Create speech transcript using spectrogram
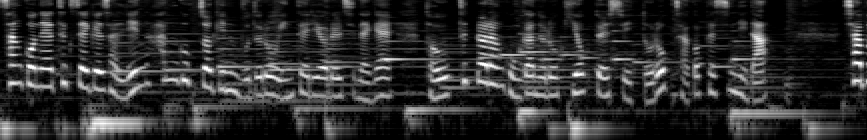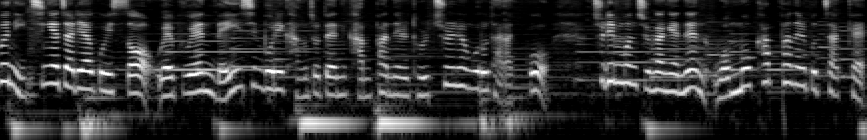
상권의 특색을 살린 한국적인 무드로 인테리어를 진행해 더욱 특별한 공간으로 기억될 수 있도록 작업했습니다. 샵은 2층에 자리하고 있어 외부엔 메인 심볼이 강조된 간판을 돌출형으로 달았고 출입문 중앙에는 원목 합판을 부착해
